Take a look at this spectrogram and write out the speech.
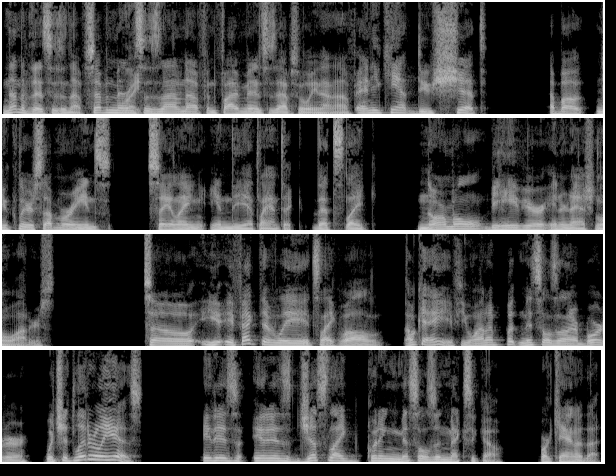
None of this is enough. Seven minutes Right. is not enough, and five minutes is absolutely not enough. And you can't do shit about nuclear submarines sailing in the Atlantic. That's like normal behavior, international waters. So you, effectively, it's like, well, okay, if you want to put missiles on our border, which it literally is, it is it is just like putting missiles in Mexico or Canada.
